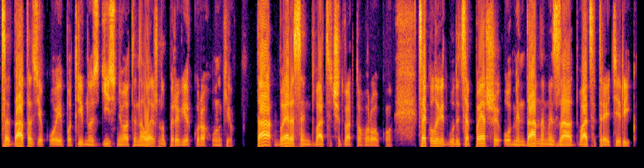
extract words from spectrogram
це дата, з якої потрібно здійснювати належну перевірку рахунків. Та вересень 2024 року. Це коли відбудеться перший обмін даними за 2023 рік.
